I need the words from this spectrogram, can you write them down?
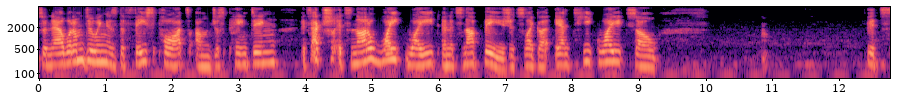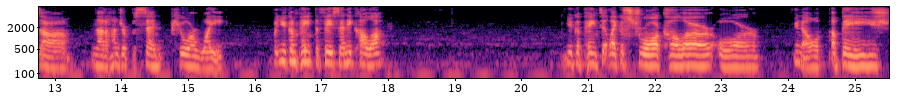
So now what I'm doing is the face parts, I'm just painting. It's actually, it's not a white white and it's not beige. It's like a antique white. So it's uh, not 100% pure white. But you can paint the face any color. You could paint it like a straw color or, you know, a, a beige.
